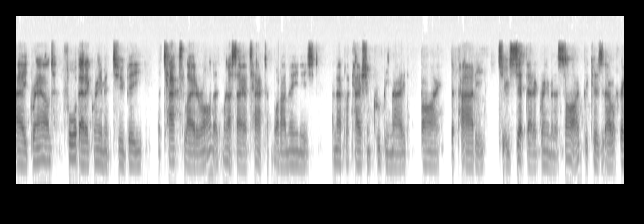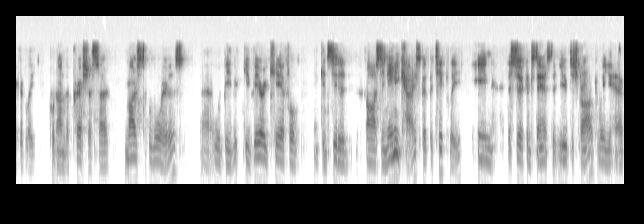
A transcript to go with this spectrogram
a ground for that agreement to be attacked later on. When I say attacked, what I mean is an application could be made by the party to set that agreement aside because they were effectively put under pressure. So most lawyers uh, would be give very careful and considered advised in any case, but particularly in the circumstance that you've described, where you have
